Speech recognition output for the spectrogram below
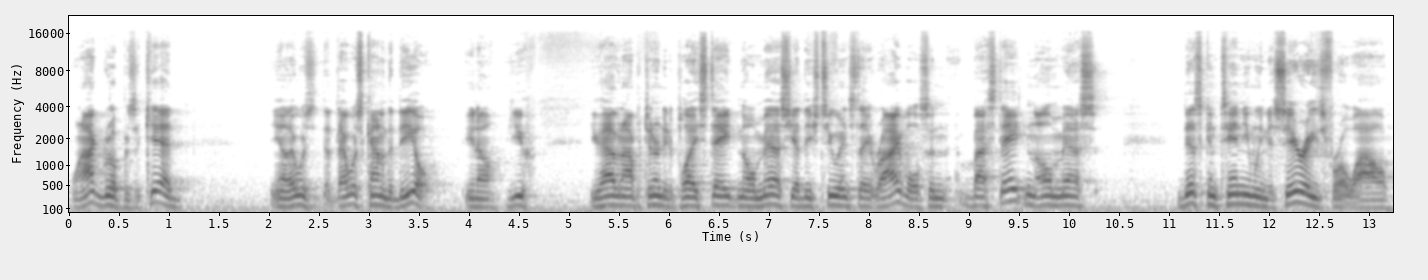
when I grew up as a kid, you know, that was that was kind of the deal. You know, you you have an opportunity to play State and Ole Miss. You had these two in-state rivals, and by State and Ole Miss discontinuing the series for a while,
